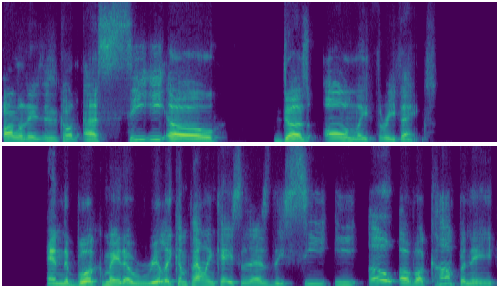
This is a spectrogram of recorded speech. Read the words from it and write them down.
Holidays is called "A CEO Does Only Three Things," and the book made a really compelling case that as the CEO of a company,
